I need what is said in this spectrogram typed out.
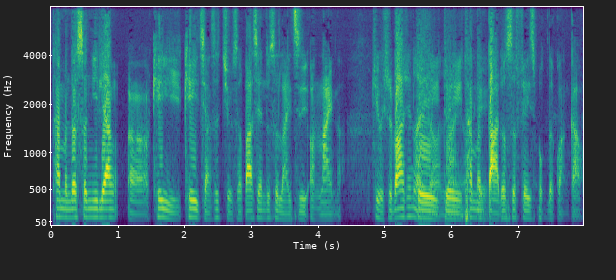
他们的生意量呃可以可以讲是九十八线都是来自于 online 的。九十八来的对对，他们打，打都是 Facebook 的广告。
